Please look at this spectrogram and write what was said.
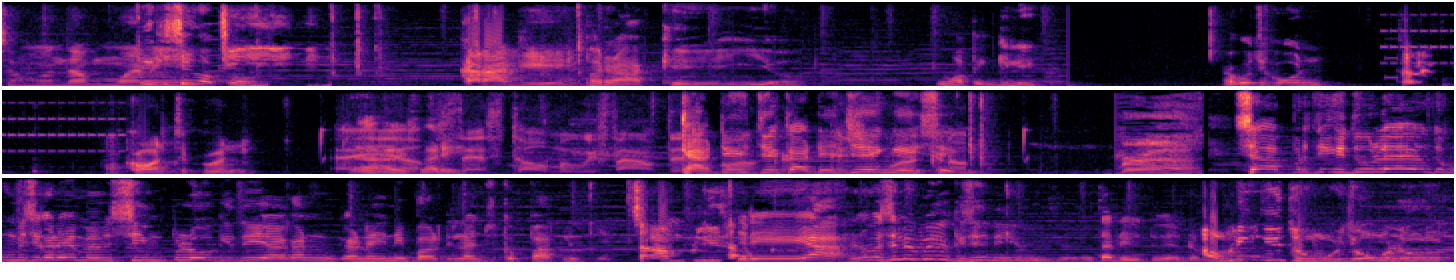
jangan teman Iki sing apa? Karagi. Barage, iya. Wape gili. Aku cekun. Kawan cekun. Wis mari. KDJ KDJ ngising. Seperti itulah untuk misi kalian memang simplo gitu ya kan karena ini bakal dilanjut ke paklitnya. Sampli, Jadi ya, masih lebih ke sini. Tadi itu ya udah. sampli gitu, jauh lu.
